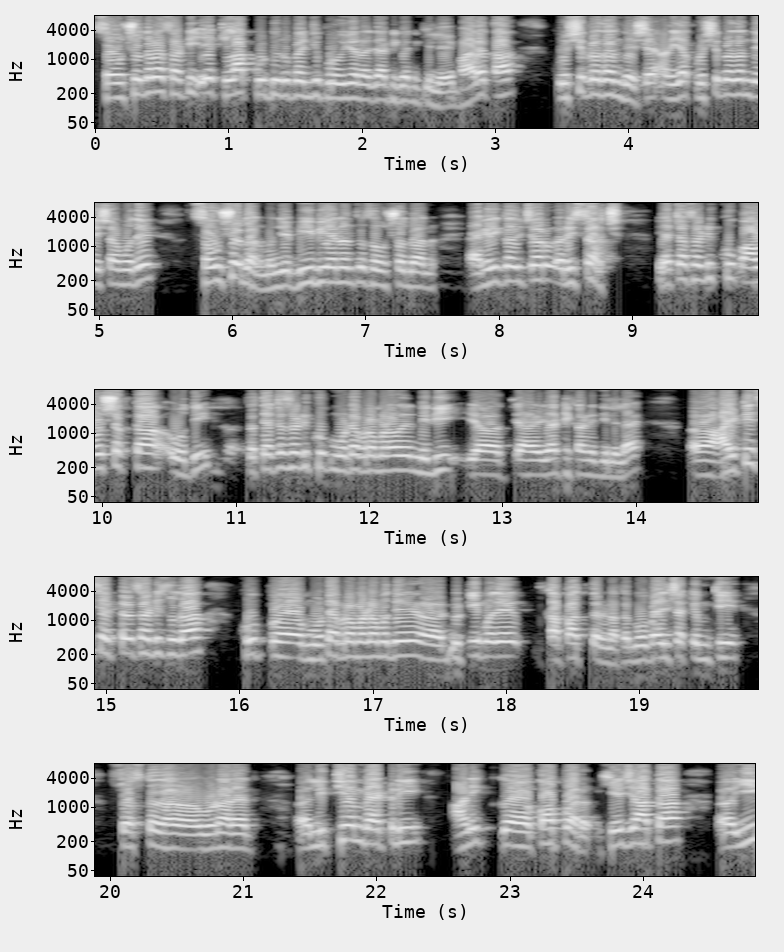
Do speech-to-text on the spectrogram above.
संशोधनासाठी एक लाख कोटी रुपयांची प्रोव्हिजन त्या ठिकाणी केली आहे. भारत हा कृषी प्रधान देश आहे आणि या कृषी प्रधान देशामध्ये संशोधन म्हणजे बी बियाणांचं संशोधन अॅग्रिकल्चर रिसर्च याच्यासाठी खूप आवश्यकता होती. तर त्याच्यासाठी खूप मोठ्या प्रमाणावर निधी या ठिकाणी दिलेला आहे. आय टी सेक्टरसाठी सुद्धा खूप मोठ्या प्रमाणामध्ये ड्युटीमध्ये कपात करणं. आता मोबाईलच्या किमती स्वस्त होणार आहेत. लिथियम बॅटरी आणि कॉपर हे जे आता ई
